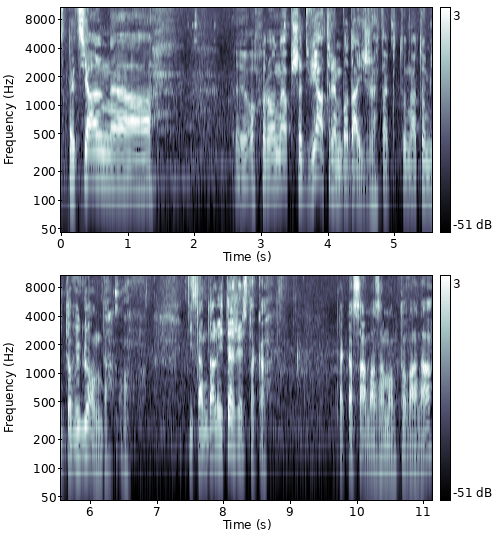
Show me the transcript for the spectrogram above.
specjalna y, ochrona przed wiatrem bodajże, tak to na to mi to wygląda. O. I tam dalej też jest taka taka sama zamontowana.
